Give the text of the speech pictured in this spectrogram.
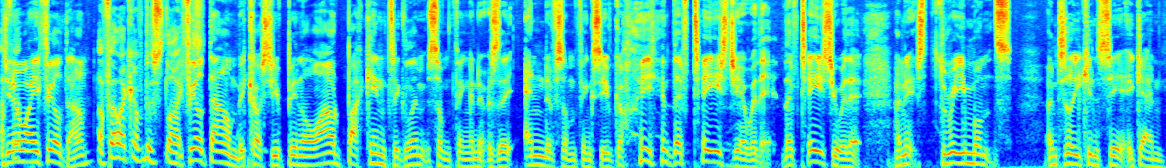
I Do you know why you feel down? I feel like I've just like You feel down because you've been allowed back in to glimpse something, and it was the end of something. So you've got they've teased you with it. They've teased you with it, and it's three months until you can see it again.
